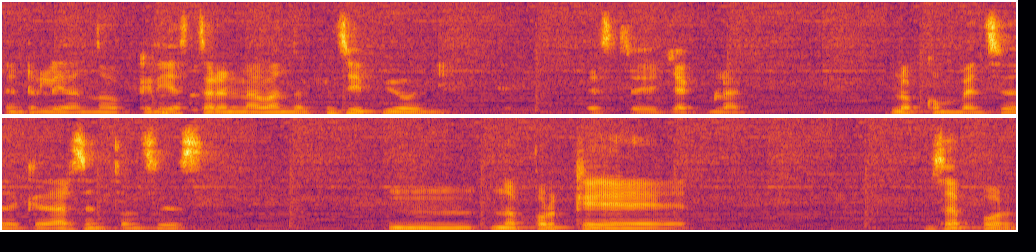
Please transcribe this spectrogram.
en realidad no quería estar en la banda al principio y este Jack Black lo convence de quedarse. Entonces, mm, no porque, o sea, por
